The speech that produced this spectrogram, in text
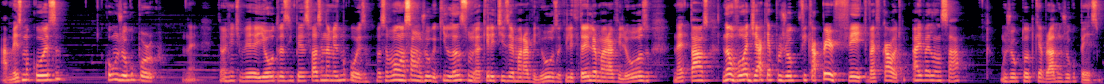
a mesma coisa com o jogo porco, né? Então a gente vê aí outras empresas fazendo a mesma coisa. Você vai lançar um jogo aqui, lança aquele teaser maravilhoso, aquele trailer maravilhoso, né, tal. Não vou adiar que é pro jogo ficar perfeito, vai ficar ótimo. Aí vai lançar um jogo todo quebrado, um jogo péssimo.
